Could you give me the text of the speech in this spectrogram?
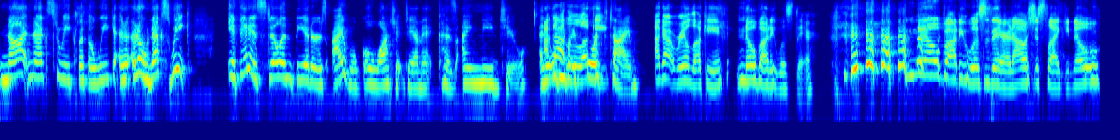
Not next week, but the week. uh, No, next week. If it is still in theaters, I will go watch it. Damn it, because I need to, and I it will be my lucky. fourth time. I got real lucky. Nobody was there. Nobody was there, and I was just like, you know,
